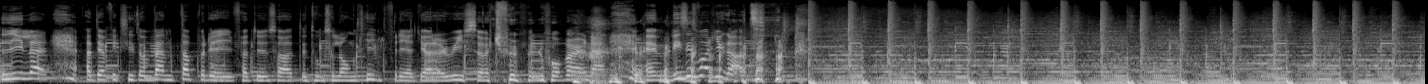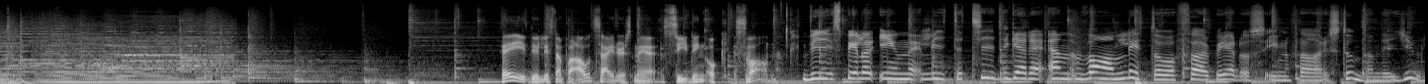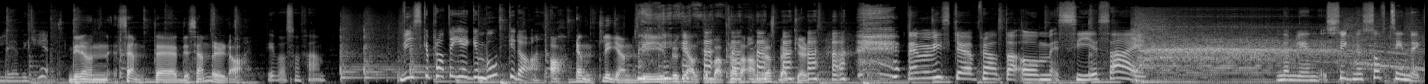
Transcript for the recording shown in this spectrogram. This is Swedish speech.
Jag gillar att jag fick sitta och vänta på dig för att du sa att det tog så lång tid för dig att göra research för de här råvarorna. And this is what you got. Hej, du lyssnar på Outsiders med Syding och Svan. Vi spelar in lite tidigare än vanligt och förbereder oss inför stundande julledighet. Det är den 5 december idag. Det var som fan. Vi ska prata egen bok idag. Ja, äntligen. Vi brukar alltid bara prata andras böcker. Nej, men vi ska prata om CSI, nämligen Cygnus Softs index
